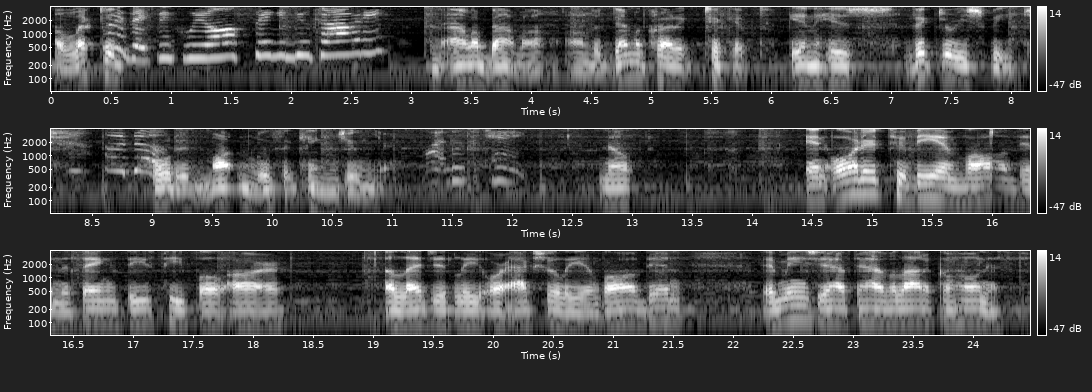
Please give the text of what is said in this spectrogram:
What, elected did they think we all sing and do comedy? in Alabama on the Democratic ticket in his victory speech quoted Martin Luther King Jr. Martin Luther King. No. In order to be involved in the things these people are allegedly or actually involved in, it means you have to have a lot of cojones.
